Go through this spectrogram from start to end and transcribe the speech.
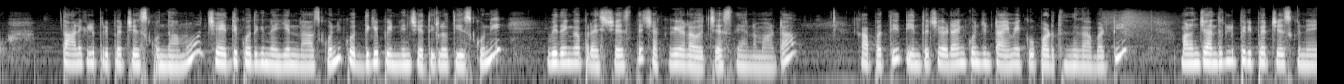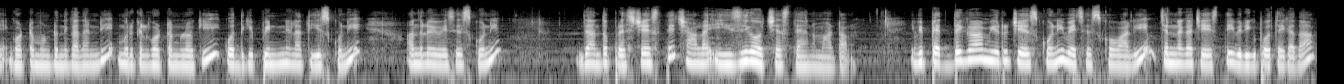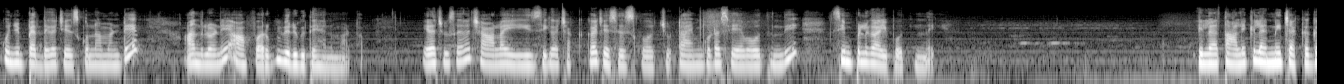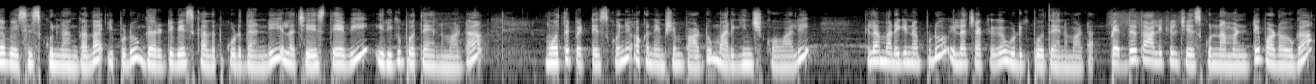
తాలికలు ప్రిపేర్ చేసుకుందాము. చేతి కొద్దిగా నెయ్యిని రాసుకొని కొద్దిగా పిండిని చేతిలో తీసుకొని ఈ విధంగా ప్రెస్ చేస్తే చక్కగా ఇలా వచ్చేస్తాయి అన్నమాట. కాకపోతే దీంతో చేయడానికి కొంచెం టైం ఎక్కువ పడుతుంది కాబట్టి మనం జంతికలు ప్రిపేర్ చేసుకునే గొట్టం ఉంటుంది కదండి. మురికల గొట్టంలోకి కొద్దిగా పిండిని ఇలా తీసుకొని అందులో వేసేసుకొని దాంతో ప్రెస్ చేస్తే చాలా ఈజీగా వచ్చేస్తాయి అన్నమాట. ఇవి పెద్దగా మీరు చేసుకొని వేసేసుకోవాలి. చిన్నగా చేస్తే విరిగిపోతాయి కదా. కొంచెం పెద్దగా చేసుకున్నామంటే అందులోనే హాఫ్ వరకు విరుగుతాయి అన్నమాట. ఇలా చూసారా? చాలా ఈజీగా చక్కగా చేసేసుకోవచ్చు. టైం కూడా సేవ్ అవుతుంది. సింపుల్గా అయిపోతుంది. ఇలా తాలికలన్నీ చక్కగా వేసేసుకున్నాం కదా. ఇప్పుడు గరిటి వేసి కదపకూడదండి. ఇలా చేస్తే అవి ఇరిగిపోతాయి అన్నమాట. మూత పెట్టేసుకొని ఒక నిమిషం పాటు మరిగించుకోవాలి. ఇలా మరిగినప్పుడు ఇలా చక్కగా ఉడికిపోతాయి అన్నమాట. పెద్ద తాలికలు చేసుకున్నామంటే పొడవుగా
